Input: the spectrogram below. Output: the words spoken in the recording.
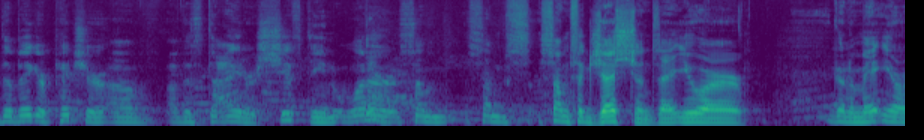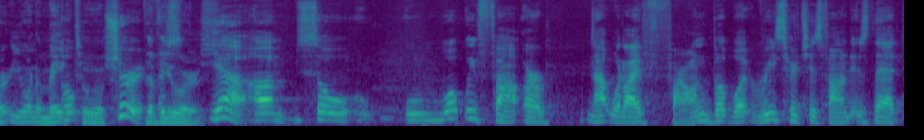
the bigger picture of, of this diet or shifting, what Yeah. are some some some suggestions that you are going to make? You know, you want to make to Oh, sure. the viewers? Yeah. Um, so what we've found, or not what I've found, but what research has found is that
